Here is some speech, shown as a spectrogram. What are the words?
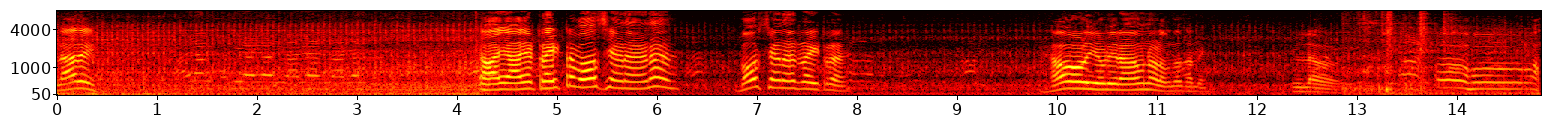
ਲਾ ਦੇ। ਆਇਆ ਆਇਆ ਟਰੈਕਟਰ ਬਹੁਤ ਸਿਆਣਾ ਹੈ ਨਾ। ਬਹੁਤ ਸਿਆਣਾ ਟਰੈਕਟਰ ਹੈ। ਹੌਲੀ ਹੌਲੀ ਆਰਾਮ ਨਾਲ ਆਉਂਦਾ ਥੱਲੇ ਲਓ ਓਹੋ।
